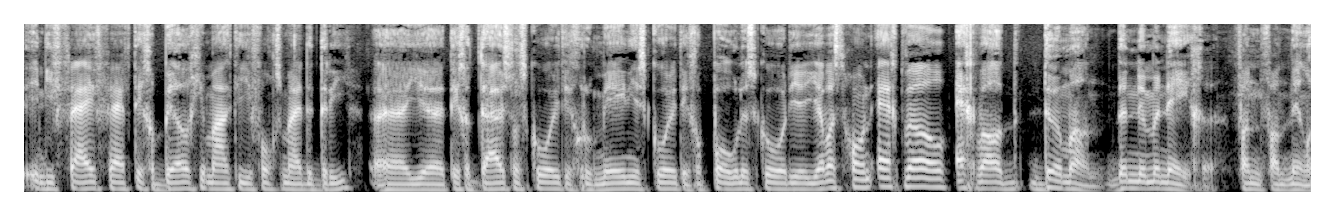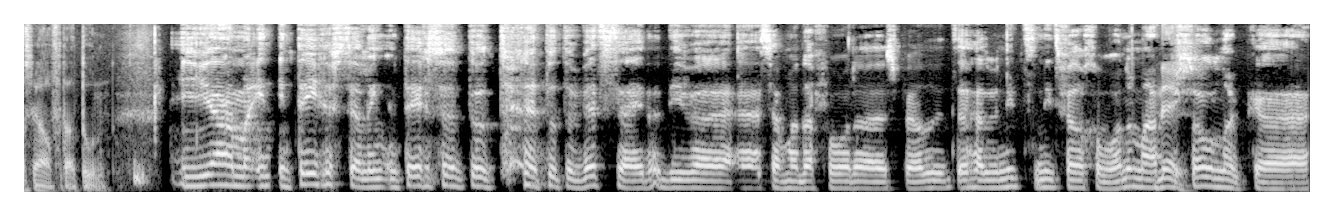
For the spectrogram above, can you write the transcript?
in die 5-5 tegen België maakte je volgens mij de drie. Eh, je, tegen Duitsland scoorde je, tegen Roemenië scoorde je, tegen Polen scoorde je. Jij was gewoon echt wel, echt wel de man, de nummer 9 van, van het Nederlands elftal toen. Ja, maar in, in tegenstelling, in tegenstelling tot, tot de wedstrijden die we eh, zeg maar daarvoor speelden, hadden we niet, niet veel gewonnen. Maar Nee. persoonlijk, eh,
